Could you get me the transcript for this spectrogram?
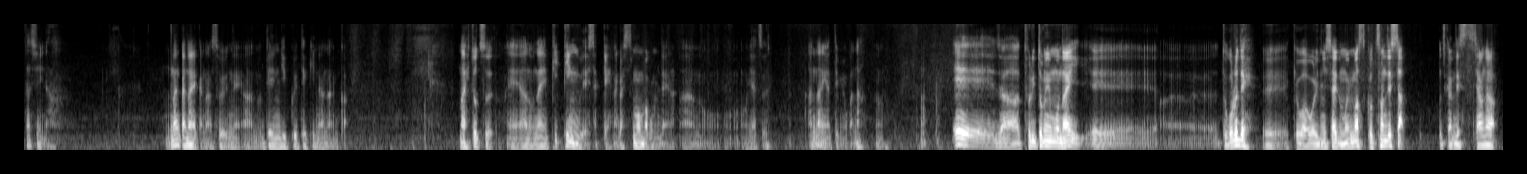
かしいな。なんかないかな？そういうねあの電力的ななんか。まあ一つ、えー、あの何ピピングでしたっけ？なんか質問箱みたいなあのやつ。あんなんやってみようかな、うん、えー、じゃあ取り留めもない、えー、ところで、えー、今日は終わりにしたいと思います。ごっつさんでした。お時間です。さようなら。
